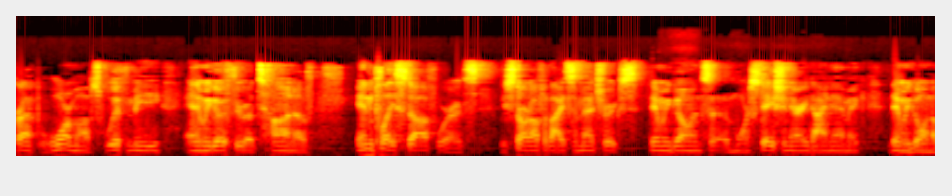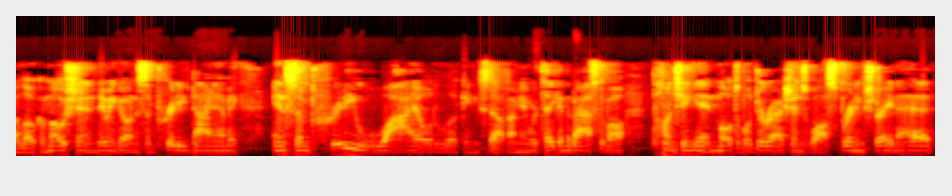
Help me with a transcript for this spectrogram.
prep warm ups with me, and we go through a ton of in play stuff where it's we start off with isometrics, then we go into more stationary dynamic, then we go into locomotion, then we go into some pretty dynamic and some pretty wild looking stuff. I mean, we're taking the basketball, punching it in multiple directions while sprinting straight ahead,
